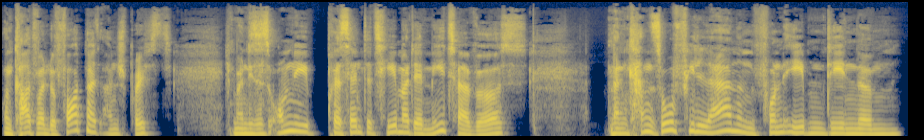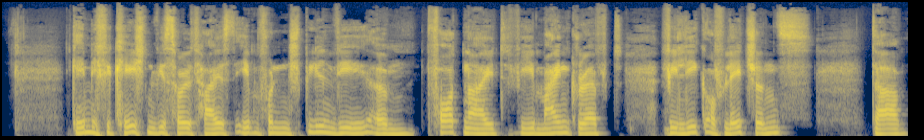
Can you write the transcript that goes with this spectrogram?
Und gerade weil du Fortnite ansprichst, ich meine, dieses omnipräsente Thema der Metaverse, man kann so viel lernen von eben den ähm, Gamification, wie es heute heißt, eben von Spielen wie ähm, Fortnite, wie Minecraft, wie League of Legends. Da,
